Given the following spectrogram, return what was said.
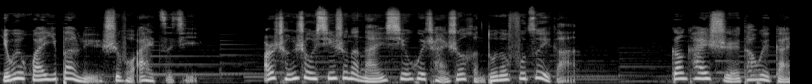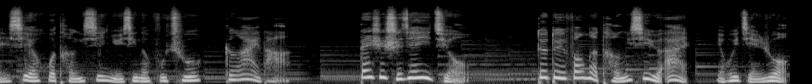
也会怀疑伴侣是否爱自己。而承受牺牲的男性会产生很多的负罪感。刚开始他会感谢或疼惜女性的付出，更爱她，但是时间一久，对对方的疼惜与爱也会减弱，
